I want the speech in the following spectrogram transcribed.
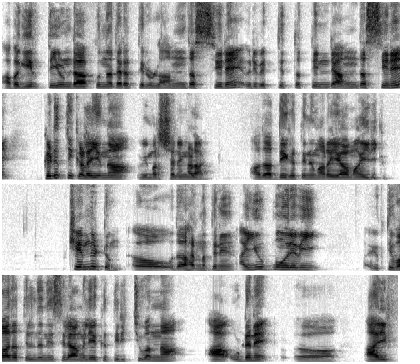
അപകീർത്തിയുണ്ടാക്കുന്ന തരത്തിലുള്ള അന്തസ്സിനെ ഒരു വ്യക്തിത്വത്തിന്റെ അന്തസ്സിനെ കെടുത്തിക്കളയുന്ന വിമർശനങ്ങളാണ്. അത് അദ്ദേഹത്തിനും അറിയാമായിരിക്കും. പക്ഷെ എന്നിട്ടും ഉദാഹരണത്തിന് അയ്യൂബ് മൗലവി യുക്തിവാദത്തിൽ നിന്ന് ഇസ്ലാമിലേക്ക് തിരിച്ചു വന്ന ആ ഉടനെ ആരിഫ്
